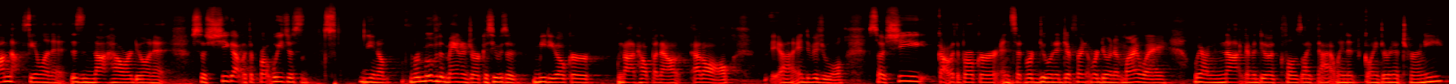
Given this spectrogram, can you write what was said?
i am not feeling it. This is not how we're doing it. So she got with the, bro. we just, you know, remove the manager because he was a mediocre, not helping out at all uh, individual. So she got with the broker and said, We're doing it different. We're doing it my way. We are not going to do a close like that. We ended up going through an attorney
